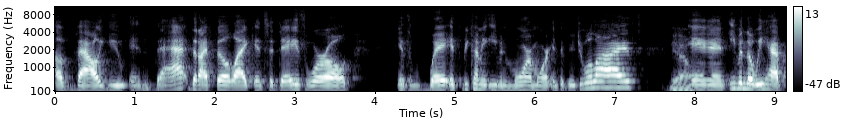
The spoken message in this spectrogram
of value in that, that I feel like in today's world, it's way, it's becoming even more and more individualized. Yeah. And even though we have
